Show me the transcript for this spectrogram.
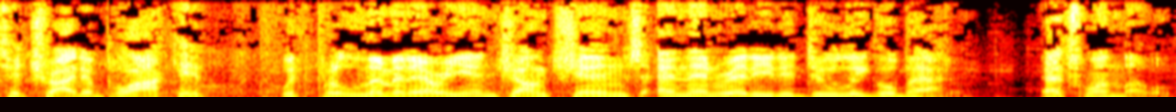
to try to block it with preliminary injunctions and then ready to do legal battle. That's one level.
